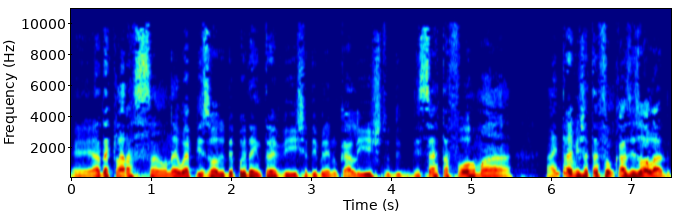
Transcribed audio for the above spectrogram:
é, a declaração, né, o episódio depois da entrevista de Breno Calixto, de, de certa forma. A entrevista até foi um caso isolado.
